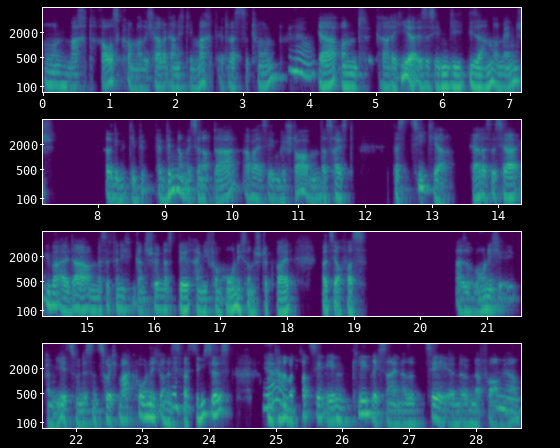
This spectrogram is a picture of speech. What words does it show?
Ohnmacht rauskommen. Also ich habe gar nicht die Macht, etwas zu tun. Genau. Ja, und gerade hier ist es eben die, dieser andere Mensch, also die, die Verbindung ist ja noch da, aber er ist eben gestorben. Das heißt, das zieht ja. Ja, das ist ja überall da und das ist, finde ich, ganz schön, das Bild eigentlich vom Honig so ein Stück weit, weil es ja auch was, also Honig, bei mir jetzt zumindest so, ich mag Honig und es ist was Süßes ja. und kann aber trotzdem eben klebrig sein, also zäh in irgendeiner Form, genau. ja.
